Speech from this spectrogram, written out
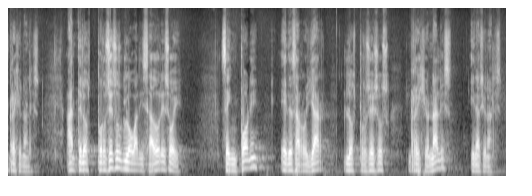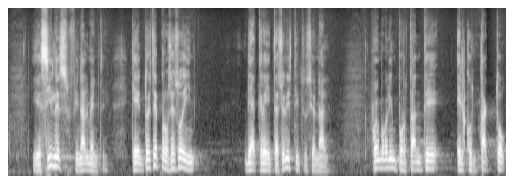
regionales. Ante los procesos globalizadores hoy, se impone el desarrollar los procesos regionales y nacionales. Y decirles finalmente que en todo este proceso de, acreditación institucional fue un momento importante el contacto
